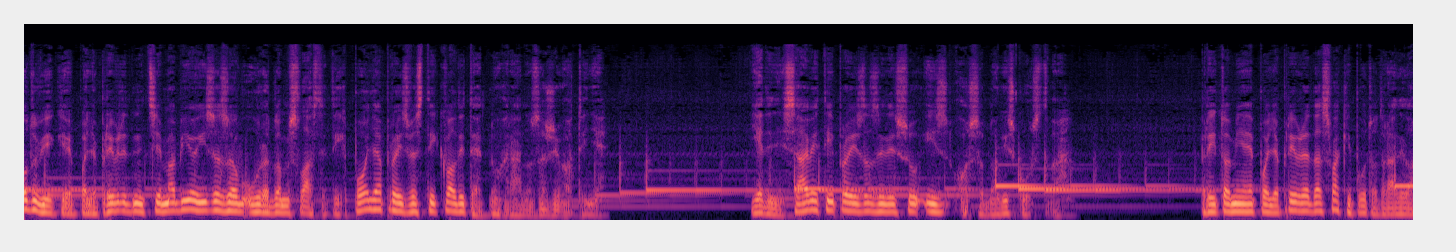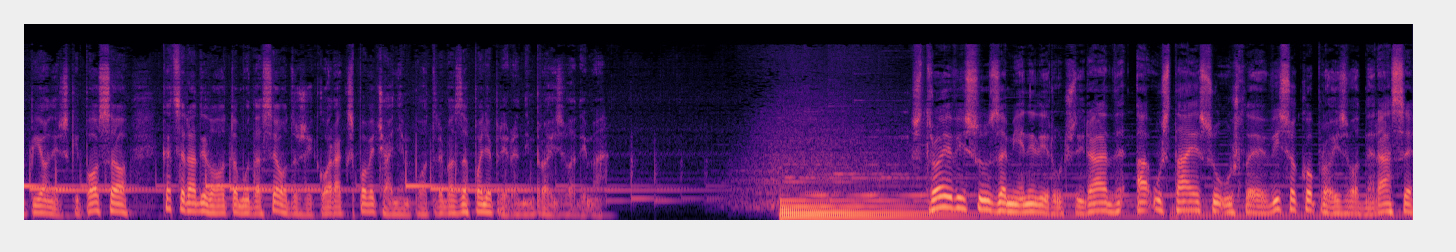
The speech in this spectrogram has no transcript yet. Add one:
Oduvijek je poljoprivrednicima bio izazov urodom slastitih polja proizvesti kvalitetnu hranu za životinje. Jedini savjeti proizlazili su iz osobnog iskustva. Pritom je poljoprivreda svaki put odradila pionirski posao kad se radilo o tomu da se održi korak s povećanjem potreba za poljoprivrednim proizvodima. Strojevi su zamijenili ručni rad, a u staje su ušle visoko proizvodne rase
